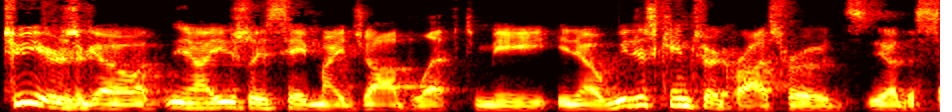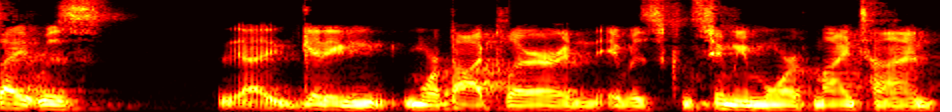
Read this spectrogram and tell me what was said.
two years ago, you know, I usually say my job left me, you know, we just came to a crossroads. You know, the site was uh, getting more popular and it was consuming more of my time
